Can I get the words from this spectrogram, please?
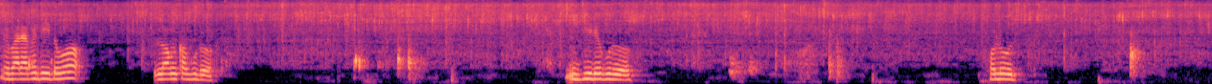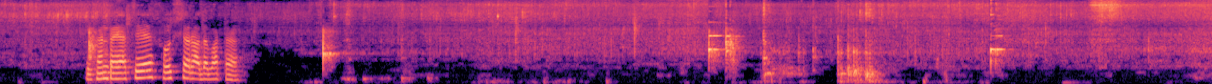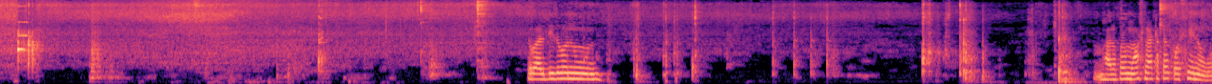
এবার আমি দিয়ে দেবো লঙ্কা গুঁড়ো। জিরে গুঁড়ো। হলুদ। এখানটায় আছে সর্ষে আর আদা বাটা। এবার দিয়ে দেবো নুন। ভালো করে মশলাটাকে কষিয়ে নেব।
